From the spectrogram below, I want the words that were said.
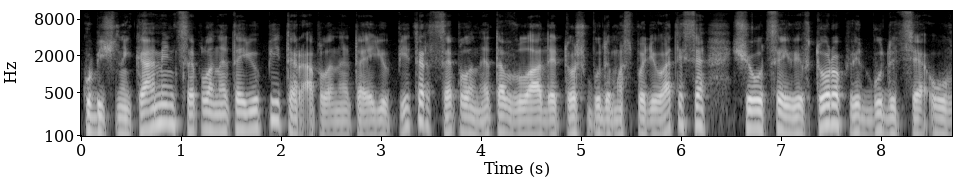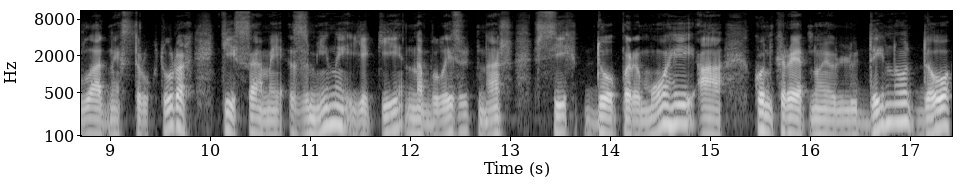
Кубічний камінь це планета Юпітер, а планета Юпітер це планета влади. Тож будемо сподіватися, що у цей вівторок відбудуться у владних структурах ті самі зміни, які наблизять нас всіх до перемоги, а конкретною людину до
